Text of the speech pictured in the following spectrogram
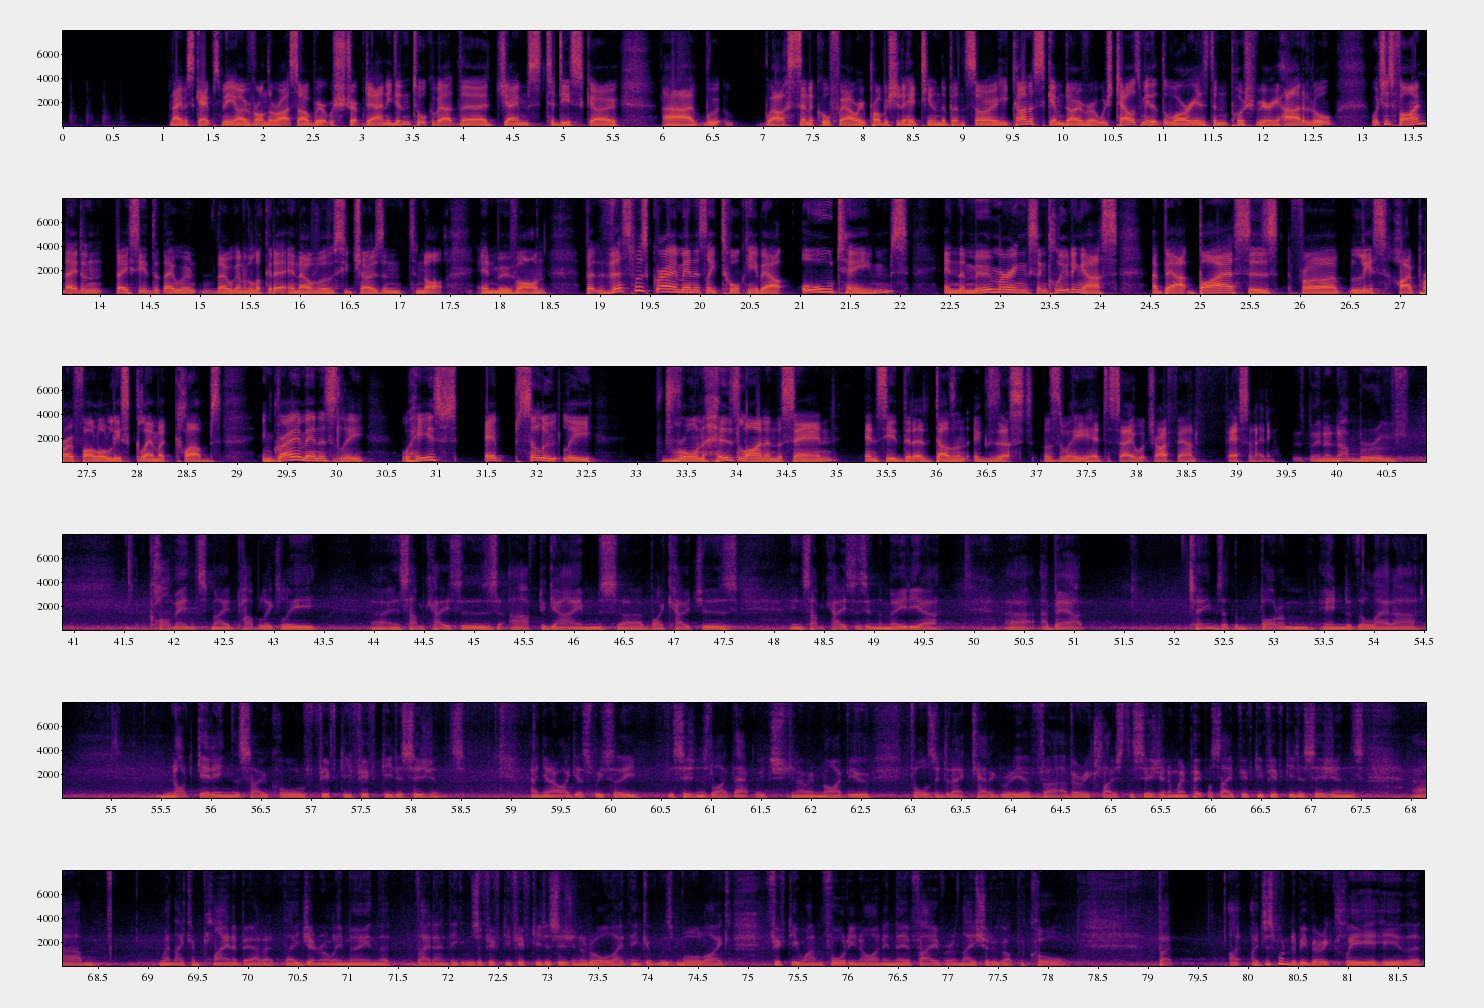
name escapes me over on the right side where it was stripped down. He didn't talk about the James Tedesco, uh, w- well, cynical foul. He probably should have had ten in the bin. So he kind of skimmed over it, which tells me that the Warriors didn't push very hard at all, which is fine. They didn't. They said that they weren't. They were going to look at it, and they've obviously chosen to not and move on. But this was Graham Annesley talking about all teams and the murmurings, including us, about biases for less high profile or less glamour clubs. And Graham Annesley, well, he has absolutely drawn his line in the sand and said that it doesn't exist. This is what he had to say, which I found fascinating. There's been a number of comments made publicly, uh, in some cases after games uh, by coaches, in some cases in the media, uh, about teams at the bottom end of the ladder not getting the so-called 50-50 decisions. And, you know, I guess we see decisions like that, which, you know, in my view, falls into that category of uh, a very close decision. And when people say 50-50 decisions, um, when they complain about it, they generally mean that they don't think it was a 50-50 decision at all. They think it was more like 51-49 in their favour and they should have got the call. But I, I just wanted to be very clear here that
